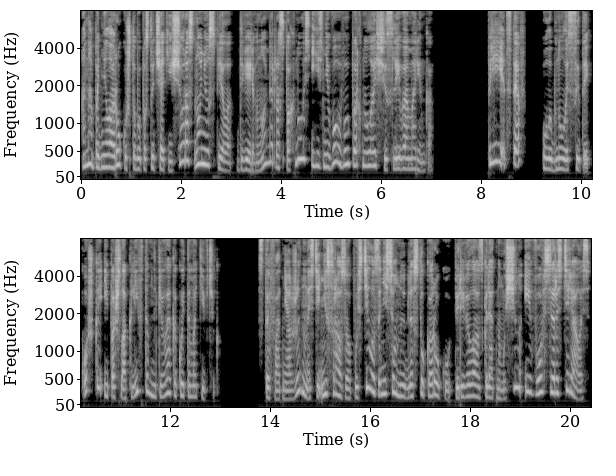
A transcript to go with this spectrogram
Она подняла руку, чтобы постучать еще раз, но не успела. Дверь в номер распахнулась, и из него выпорхнула счастливая Маринка. «Привет, Стеф!» Улыбнулась сытой кошкой и пошла к лифтам, напевая какой-то мотивчик. Стефа от неожиданности не сразу опустила занесенную для стука руку, перевела взгляд на мужчину и вовсе растерялась.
